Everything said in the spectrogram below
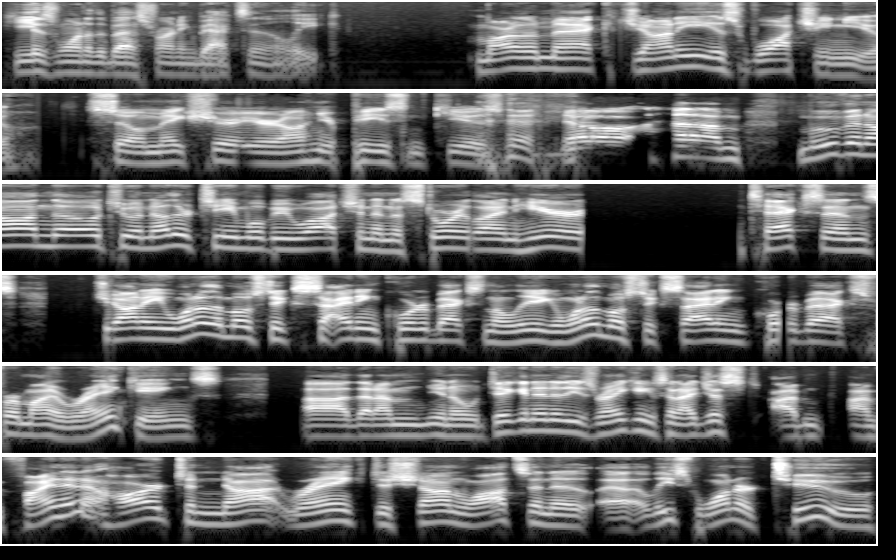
he is one of the best running backs in the league. Marlon Mack, Johnny is watching you. So make sure you're on your P's and Q's. no, um, moving on though to another team we'll be watching in a storyline here. Texans. Johnny, one of the most exciting quarterbacks in the league, and one of the most exciting quarterbacks for my rankings. Uh, that I'm, you know, digging into these rankings, and I just I'm I'm finding it hard to not rank Deshaun Watson at, at least one or two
